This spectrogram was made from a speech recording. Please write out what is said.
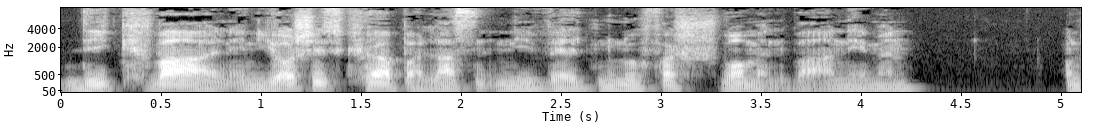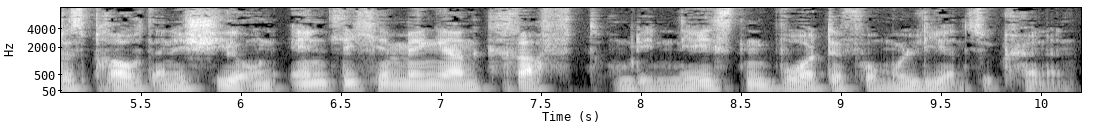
Die Qualen in Yoshis Körper lassen ihn die Welt nur noch verschwommen wahrnehmen, und es braucht eine schier unendliche Menge an Kraft, um die nächsten Worte formulieren zu können.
